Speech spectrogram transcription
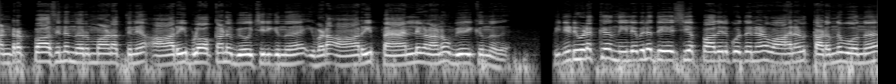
അണ്ടർപാസിന്റെ നിർമ്മാണത്തിന് ആറി ബ്ലോക്കാണ് ഉപയോഗിച്ചിരിക്കുന്നത്. ഇവിടെ ആറി പാനലുകളാണ് ഉപയോഗിക്കുന്നത്. പിന്നീട് ഇവിടെയൊക്കെ നിലവിലെ ദേശീയപാതയിൽ കൂടി തന്നെയാണ് വാഹനങ്ങൾ കടന്നു പോകുന്നത്.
